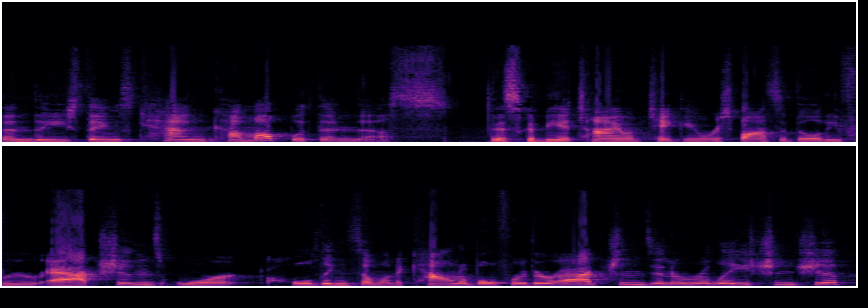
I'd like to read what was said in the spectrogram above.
then these things can come up within this. This could be a time of taking responsibility for your actions or holding someone accountable for their actions in a relationship,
